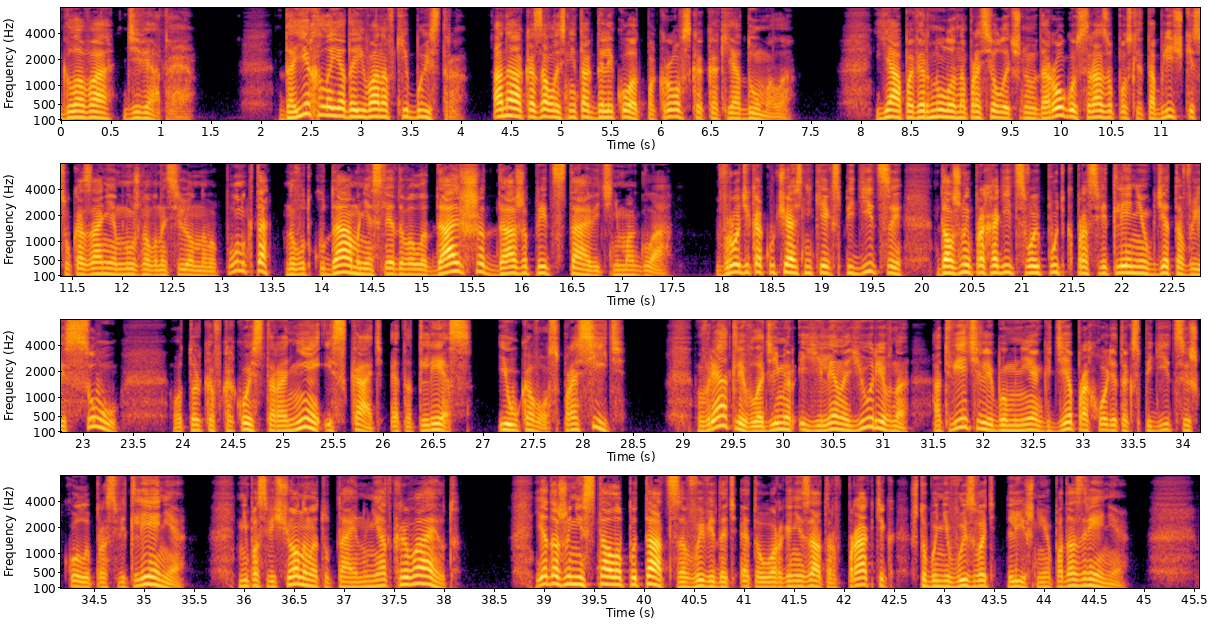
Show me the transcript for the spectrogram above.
Глава 9. Доехала я до Ивановки быстро. Она оказалась не так далеко от Покровска, как я думала. Я повернула на проселочную дорогу сразу после таблички с указанием нужного населенного пункта, но вот куда мне следовало дальше, даже представить не могла. Вроде как участники экспедиции должны проходить свой путь к просветлению где-то в лесу, вот только в какой стороне искать этот лес и у кого спросить? Вряд ли Владимир и Елена Юрьевна ответили бы мне, где проходят экспедиции школы просветления. Непосвященным эту тайну не открывают. Я даже не стала пытаться выведать это у организаторов практик, чтобы не вызвать лишнее подозрение.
